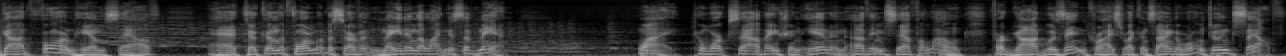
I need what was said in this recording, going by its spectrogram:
God formed himself and took on the form of a servant made in the likeness of men. Why? To work salvation in and of himself alone. For God was in Christ reconciling the world to himself.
